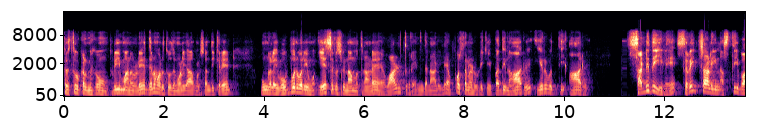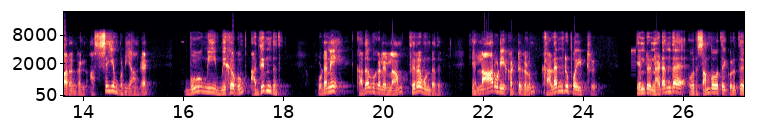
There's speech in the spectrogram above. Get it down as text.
கிறிஸ்துவுக்கள் மிகவும் பிரியமானவர்களே தினமரு தூதன் வழியாக உங்களை சந்திக்கிறேன். உங்களை ஒவ்வொருவரையும் இயேசு கிறிஸ்துவ நாமத்தினாலே வாழ்த்துகிறேன். இந்த நாளிலே அப்போஸ்தல நடவடிக்கை பதினாறு இருபத்தி ஆறு. சடிதியிலே சிறைச்சாலையின் அஸ்திவாரங்கள் அசையும்படியாக பூமி மிகவும் அதிர்ந்தது. உடனே கதவுகள் எல்லாம் திற உண்டது. எல்லாருடைய கட்டுகளும் கலன்று போயிற்று என்று நடந்த ஒரு சம்பவத்தை குறித்து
